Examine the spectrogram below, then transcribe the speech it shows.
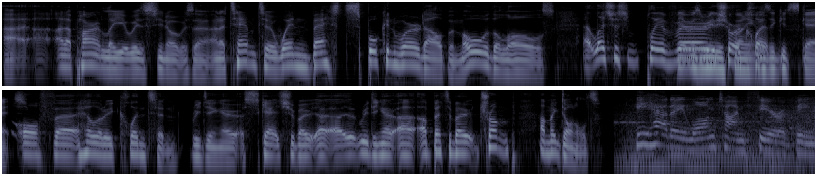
uh, and apparently it was, you know, it was a, an attempt to win Best Spoken Word Album. Oh, the lols! Uh, let's just play a very was really short funny. It clip was a good sketch. of uh, Hillary Clinton reading out a sketch about, uh, uh, reading out a, a bit about Trump and McDonald's. He had a long-time fear of being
